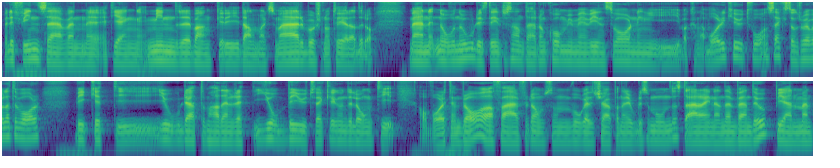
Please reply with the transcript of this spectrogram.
men det finns även eh, ett gäng mindre banker i Danmark som är börsnoterade då. Men Novo Nordisk, det är intressant det här, de kom ju med en vinstvarning i, vad kan det ha varit, Q2 16 tror jag väl att det var. Vilket gjorde att de hade en rätt jobbig utveckling under lång tid. Har varit en bra affär för de som vågade köpa när det gjorde som ondast där innan den vände upp igen. Men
